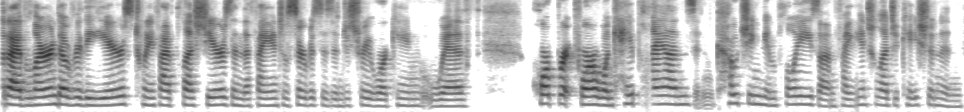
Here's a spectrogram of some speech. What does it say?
what I've learned over the years, 25 plus years in the financial services industry, working with corporate 401k plans and coaching employees on financial education and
